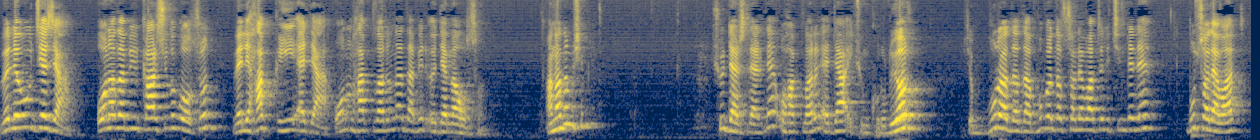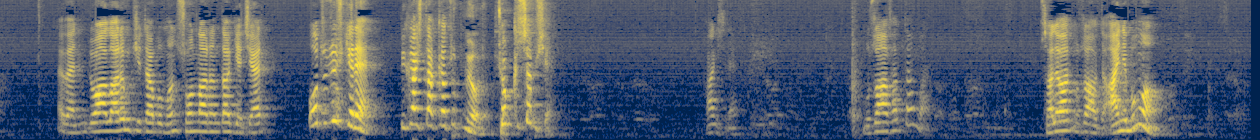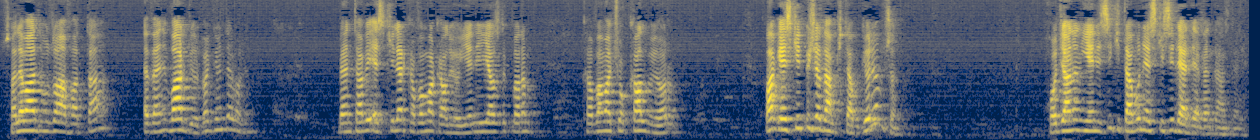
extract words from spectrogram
Ve lehu ceza. Ona da bir karşılık olsun. Ve li hakkı eda. Onun haklarına da bir ödeme olsun. Anladın mı şimdi? Şu derslerde o hakları eda için kuruluyor. İşte burada da bu kadar salavatın içinde de bu salavat efendim dualarım kitabımın sonlarında geçer. 33 kere birkaç dakika tutmuyor. Çok kısa bir şey. Hangisine? Muzafattan var. Salavat muzafatta. Aynı bu mu? Salavat muzafatta efendim var diyor. Bak gönder bakın. Ben tabi eskiler kafama kalıyor. Yeni yazdıklarım kafama çok kalmıyor. Bak eskitmiş adam kitabı. Görüyor musun? Hocanın yenisi kitabın eskisi derdi Efendi Hazretleri.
